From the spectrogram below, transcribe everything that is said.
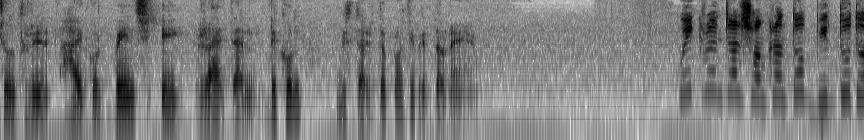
চৌধুরীর হাইকোর্ট বেঞ্চ এই রায় দেন। দেখুন বিস্তারিত প্রতিবেদনে। কুইক রেন্টাল সংক্রান্ত বিদ্যুৎ ও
